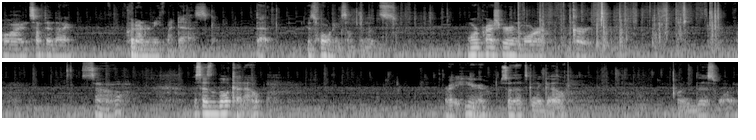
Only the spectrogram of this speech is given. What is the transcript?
on something that I put underneath my desk that is holding something that's more pressure and more girth. So this has a little cutout right here. So that's gonna go on this one.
